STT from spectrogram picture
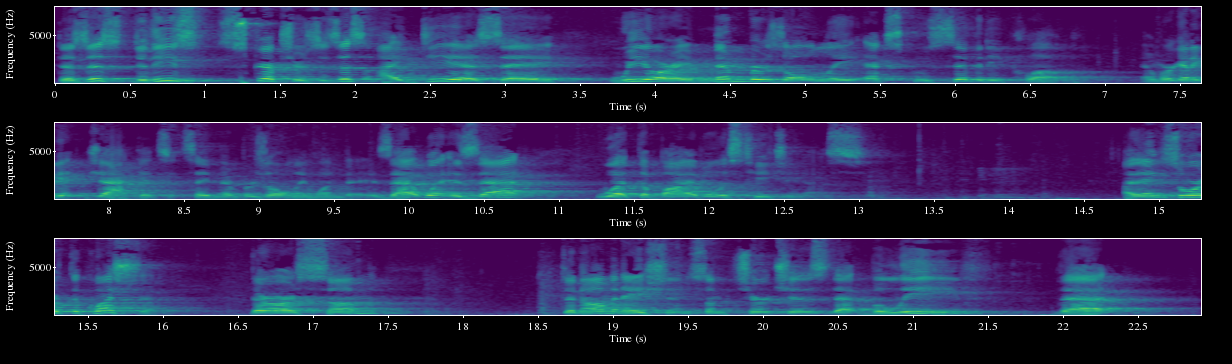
Does this do these scriptures, does this idea say we are a members only exclusivity club and we're going to get jackets that say members only one day? Is that what is that what the Bible is teaching us? I think it's worth the question. There are some denominations, some churches that believe that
